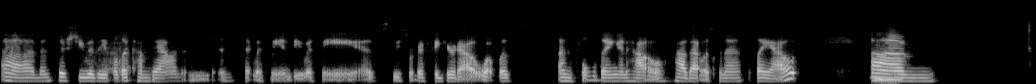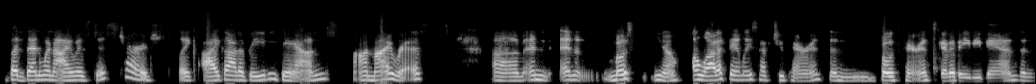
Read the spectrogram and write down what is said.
Um, and so she was able to come down and, and sit with me and be with me as we sort of figured out what was unfolding and how how that was going to play out. Mm-hmm. um but then when i was discharged like i got a baby band on my wrist. Um, and and most you know a lot of families have two parents and both parents get a baby band and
